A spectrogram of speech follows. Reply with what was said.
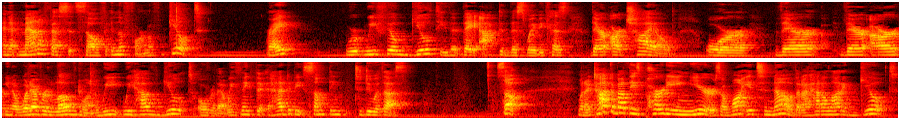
and it manifests itself in the form of guilt, right? We're, we feel guilty that they acted this way because they're our child or they're they're you know whatever loved one we we have guilt over that. We think that it had to be something to do with us. So when i talk about these partying years i want you to know that i had a lot of guilt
